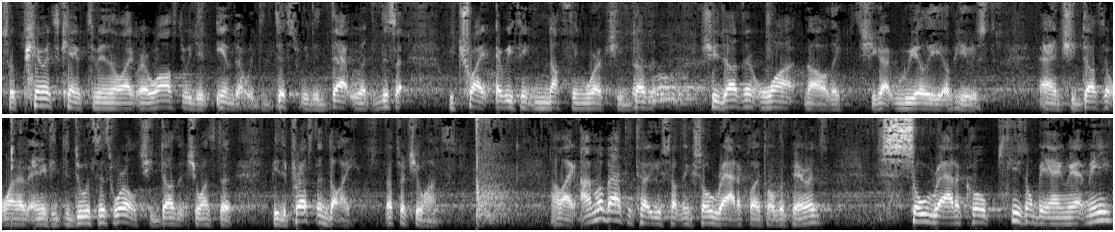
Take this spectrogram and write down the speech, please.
So parents came to me and they're like, Ray Wallerstein, we did EMDR, we did this, we did that, we went to this. Uh, we tried everything, nothing worked. She doesn't, she doesn't want, no, like, she got really abused. And she doesn't want to have anything to do with this world. She doesn't, she wants to be depressed and die. That's what she wants. I'm like, I'm about to tell you something so radical, I told the parents. So radical, please don't be angry at me,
